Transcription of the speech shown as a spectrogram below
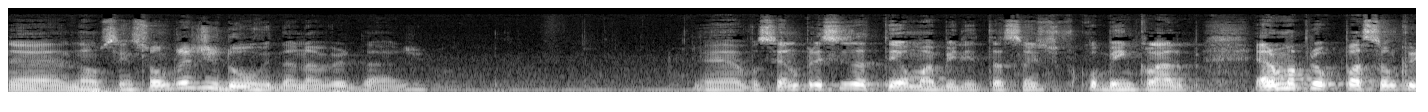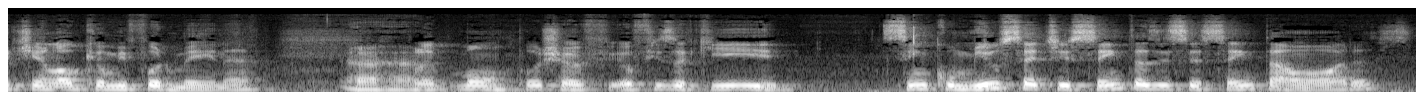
É, não, sem sombra de dúvida, na verdade. É, você não precisa ter uma habilitação, isso ficou bem claro. Era uma preocupação que eu tinha logo que eu me formei, né? Uhum. Falei, bom, poxa, eu fiz aqui 5.760 horas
